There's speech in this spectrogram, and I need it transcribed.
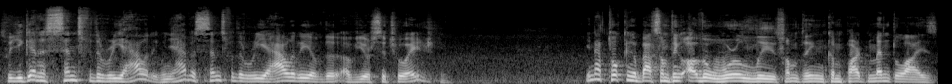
So you get a sense for the reality. When you have a sense for the reality of, the, of your situation, you're not talking about something otherworldly, something compartmentalized.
